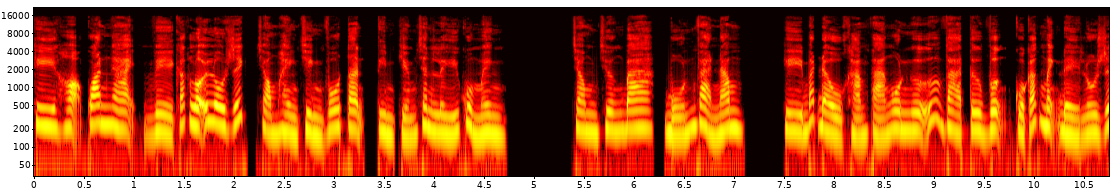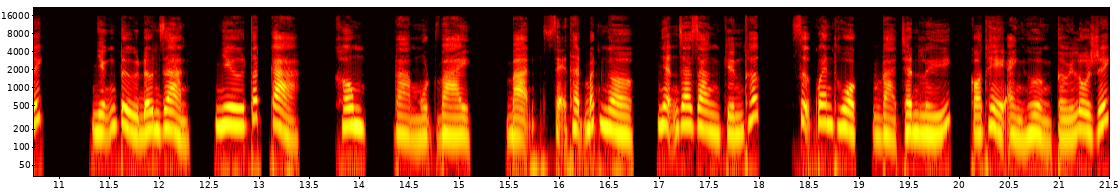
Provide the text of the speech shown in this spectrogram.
khi họ quan ngại về các lỗi logic trong hành trình vô tận tìm kiếm chân lý của mình. Trong chương 3, 4 và 5, khi bắt đầu khám phá ngôn ngữ và từ vựng của các mệnh đề logic, những từ đơn giản như tất cả, không và một vài, bạn sẽ thật bất ngờ nhận ra rằng kiến thức, sự quen thuộc và chân lý có thể ảnh hưởng tới logic.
